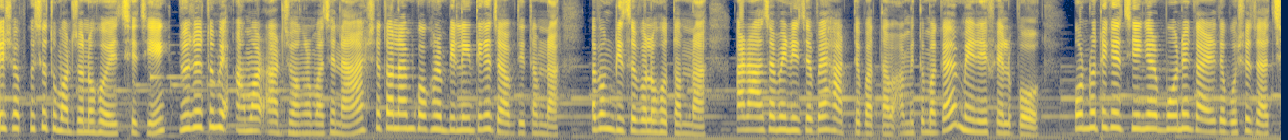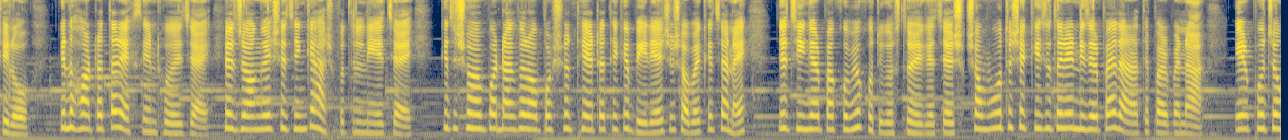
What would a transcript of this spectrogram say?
এই সব কিছু তোমার জন্য হয়েছে, জিং। যদি তুমি আমার আর জঙ্গের মাঝে না আসে তাহলে আমি কখনো বিল্ডিং থেকে জবাব দিতাম না এবং ডিসেবলও হতাম না। আর আজ আমি নিজে পায়ে হাঁটতে পারতাম, আমি তোমাকে মেরে ফেলব। অন্যদিকে জিং এর বোনে গাড়িতে বসে যাচ্ছিল, কিন্তু হঠাৎ তার অ্যাক্সিডেন্ট হয়ে যায়। সে জং এসে জিংকে হাসপাতালে নিয়ে যায়। কিছু সময় পর ডাক্তার অপারেশন থিয়েটার থেকে বেরিয়ে এসে সবাইকে জানায় যে জিংয়ের পা খুবই ক্ষতিগ্রস্ত হয়ে গেছে। সম্ভবত সে কিছুদিনে নিজের পায়ে দাঁড়াতে পারবে না। এরপর জং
